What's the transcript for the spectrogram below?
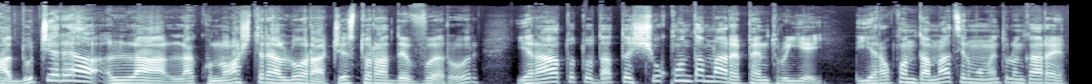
Aducerea la, la cunoașterea lor acestor adevăruri era totodată și o condamnare pentru ei erau condamnați în momentul în care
